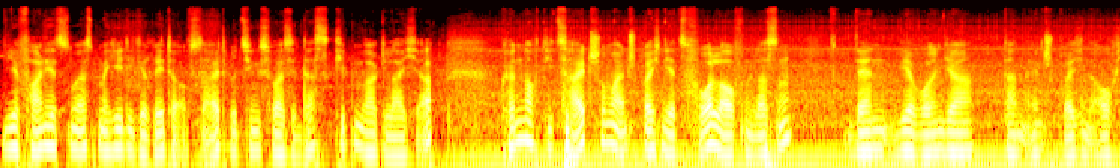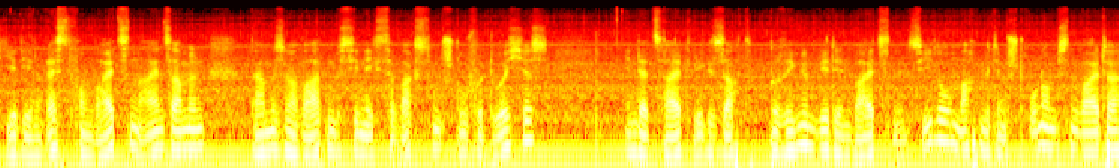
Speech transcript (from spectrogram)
wir fahren jetzt nur erstmal hier die Geräte auf Seite, beziehungsweise das kippen wir gleich ab. Können auch die Zeit schon mal entsprechend jetzt vorlaufen lassen, denn wir wollen ja dann entsprechend auch hier den Rest vom Weizen einsammeln. Da müssen wir warten, bis die nächste Wachstumsstufe durch ist. In der Zeit, wie gesagt, bringen wir den Weizen ins Silo, machen mit dem Stroh noch ein bisschen weiter,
